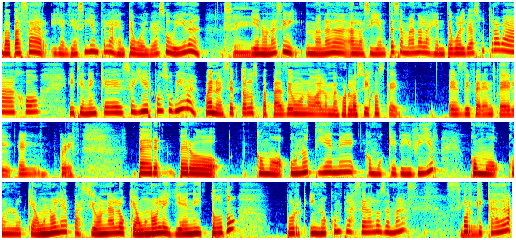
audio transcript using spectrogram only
va a pasar y al día siguiente la gente vuelve a su vida. Y en una semana, a la siguiente semana la gente vuelve a su trabajo y tienen que seguir con su vida. Bueno, excepto los papás de uno, a lo mejor los hijos que es diferente el, el grief. Pero, pero como uno tiene como que vivir como con lo que a uno le apasiona, lo que a uno le llena y todo, por, y no complacer a los demás. Porque cada,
